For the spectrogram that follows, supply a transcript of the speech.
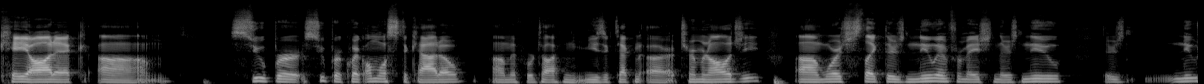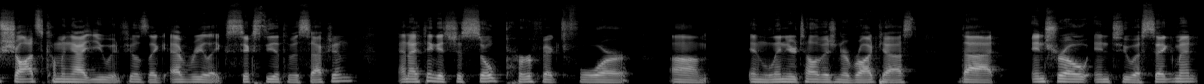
chaotic, um, super, super quick, almost staccato. Um, if we're talking music tech uh, terminology, um, where it's just like there's new information, there's new there's new shots coming at you it feels like every like 60th of a second and i think it's just so perfect for um in linear television or broadcast that intro into a segment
